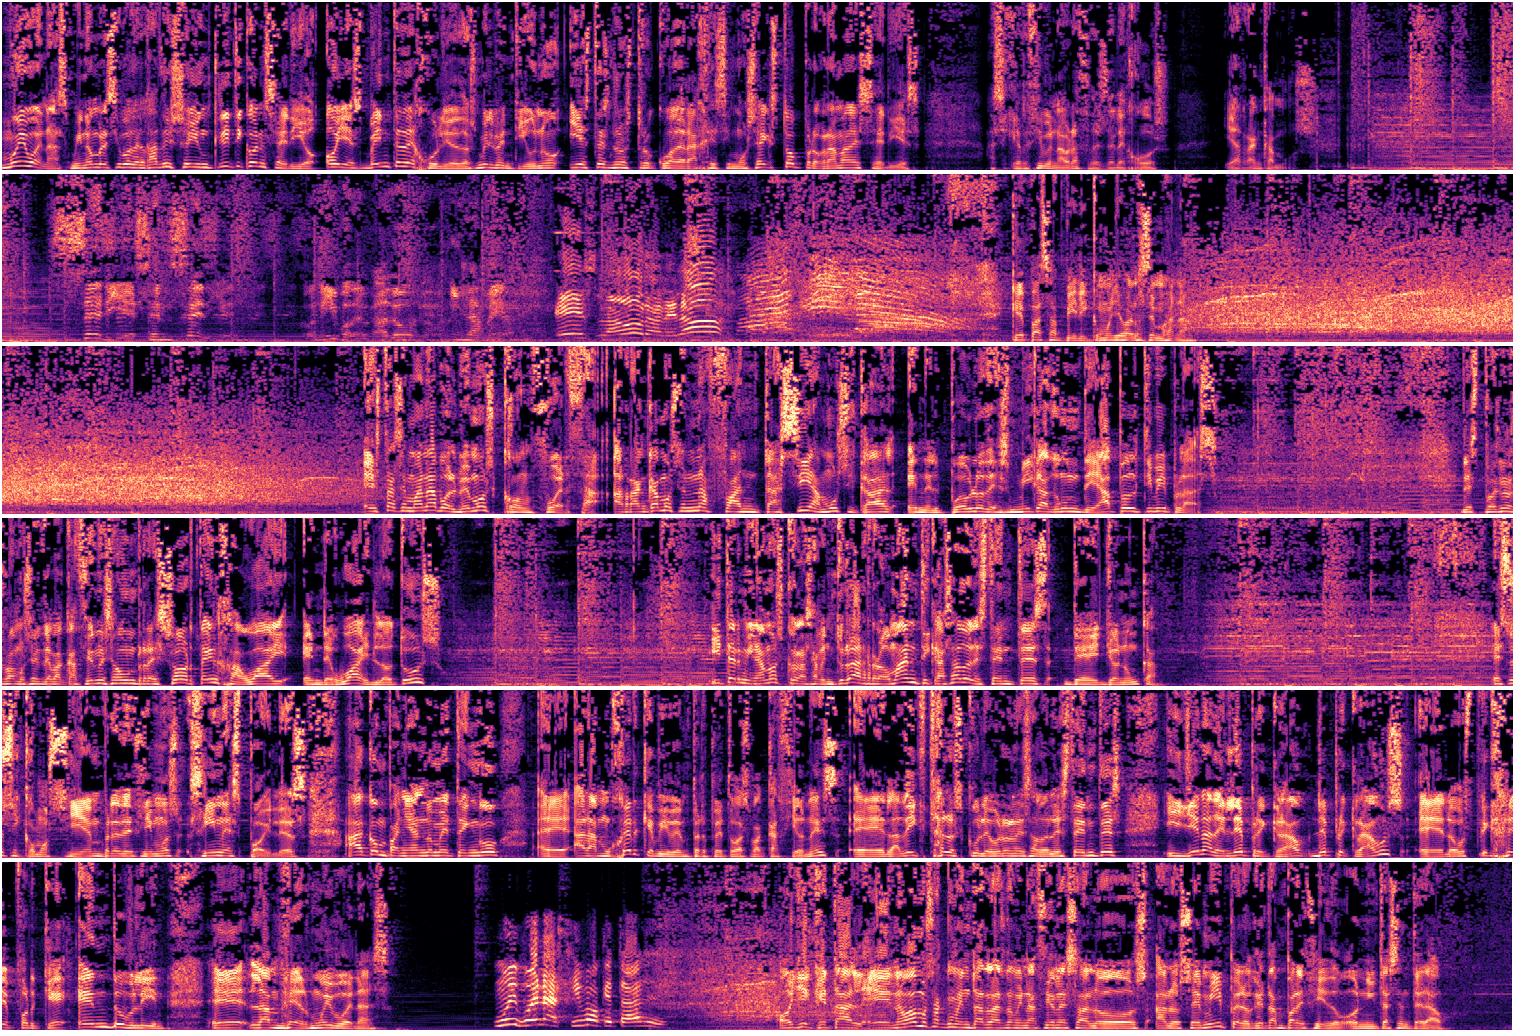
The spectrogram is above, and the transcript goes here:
Muy buenas, mi nombre es Ivo Delgado y soy un crítico en serio. Hoy es 20 de julio de 2021 y este es nuestro cuadragésimo sexto programa de series. Así que recibe un abrazo desde lejos y arrancamos. Series en serie, con Ivo Delgado y la Mer. Es la hora de la... ¿Qué pasa, Piri? ¿Cómo lleva la semana? Esta semana volvemos con fuerza. Arrancamos en una fantasía musical en el pueblo de Smigadun de Apple TV Plus. Después nos vamos a ir de vacaciones a un resort en Hawái, en The White Lotus. Y terminamos con las aventuras románticas adolescentes de Yo Nunca. Eso sí, como siempre decimos, sin spoilers. Acompañándome tengo eh, a la mujer que vive en perpetuas vacaciones, eh, la adicta a los culebrones adolescentes y llena de leprechaun- leprechauns, eh, luego explicaré por qué, en Dublín. Eh, Lambert, muy buenas. Muy buenas, Ivo, ¿qué tal? Oye, ¿qué tal? Eh, no vamos a comentar las nominaciones a los, a los Emmy, pero ¿qué te han parecido? ¿O ni te has enterado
